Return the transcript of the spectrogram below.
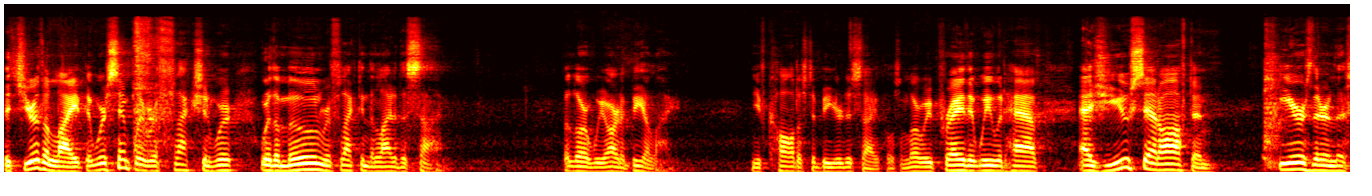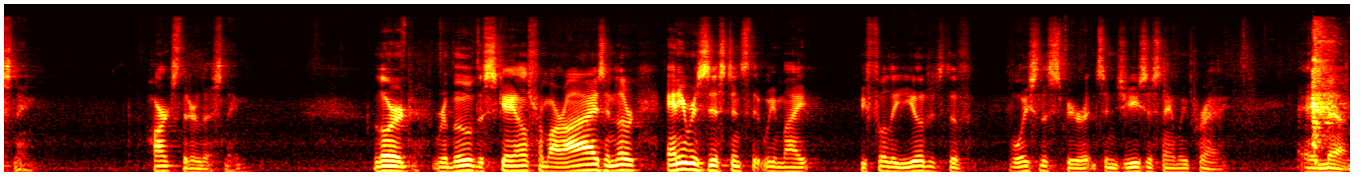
that you're the light, that we're simply a reflection. We're, we're the moon reflecting the light of the sun. But Lord, we are to be a light. You've called us to be your disciples. And Lord, we pray that we would have, as you said often, ears that are listening, hearts that are listening. Lord, remove the scales from our eyes, and Lord, any resistance that we might be fully yielded to the voice of the Spirit. It's in Jesus' name we pray. Amen.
